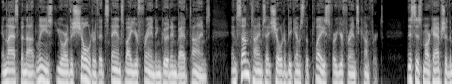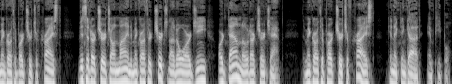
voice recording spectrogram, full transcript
And last but not least, you are the shoulder that stands by your friend in good and bad times. And sometimes that shoulder becomes the place for your friend's comfort. This is Mark Absher, the MacArthur Park Church of Christ. Visit our church online at macarthurchurch.org or download our church app. The MacArthur Park Church of Christ, connecting God and people.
